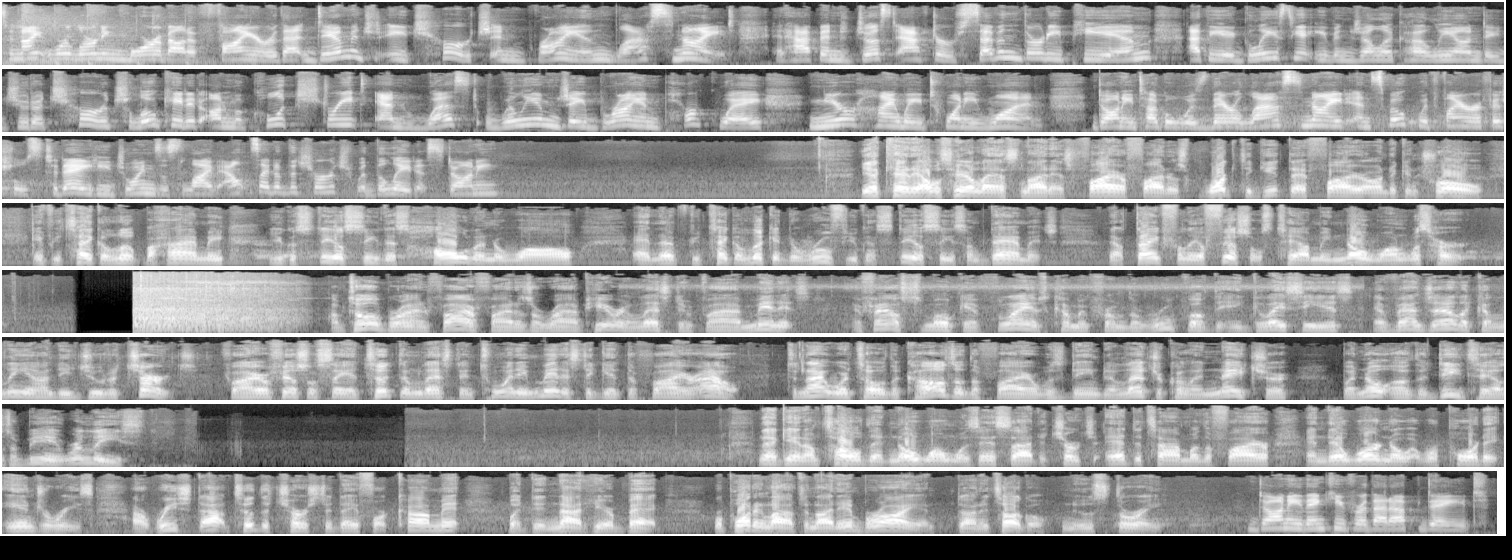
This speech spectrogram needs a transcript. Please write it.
Tonight, we're learning more about a fire that damaged a church in Bryan last night. It happened just after 7.30 p.m. at the Iglesia Evangelica Leon de Juda Church located on McCullough Street and West William J. Bryan Parkway near Highway 21. Donnie Tuggle was there last night and spoke with fire officials today. He joins us live outside of the church with the latest. Donnie? Yeah, Katie, I was here last night as firefighters worked to get that fire under control. If you take a look behind me, you can still see this hole in the wall. And if you take a look at the roof, you can still see some damage. Now, thankfully, officials tell me no one was hurt. I'm told Bryan firefighters arrived here in less than five minutes and found smoke and flames coming from the roof of the Iglesias Evangelica Leon de Juda Church. Fire officials say it took them less than 20 minutes to get the fire out. Tonight, we're told the cause of the fire was deemed electrical in nature, but no other details are being released. Now, again, I'm told that no one was inside the church at the time of the fire and there were no reported injuries. I reached out to the church today for comment, but did not hear back. Reporting live tonight in Bryan, Donnie Tuggle, News 3. Donnie, thank you for that update.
